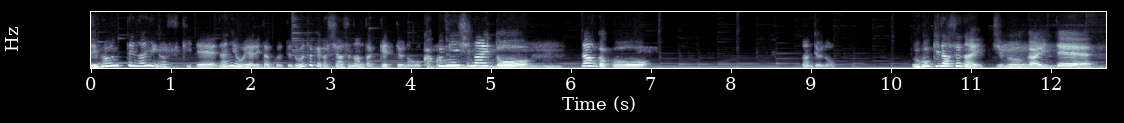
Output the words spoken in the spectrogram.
自分って何が好きで、何をやりたくって、どういう時が幸せなんだっけっていうのを確認しないとうん、うんなんかこう、なんていうの？動き出せない自分がいて、はあ、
